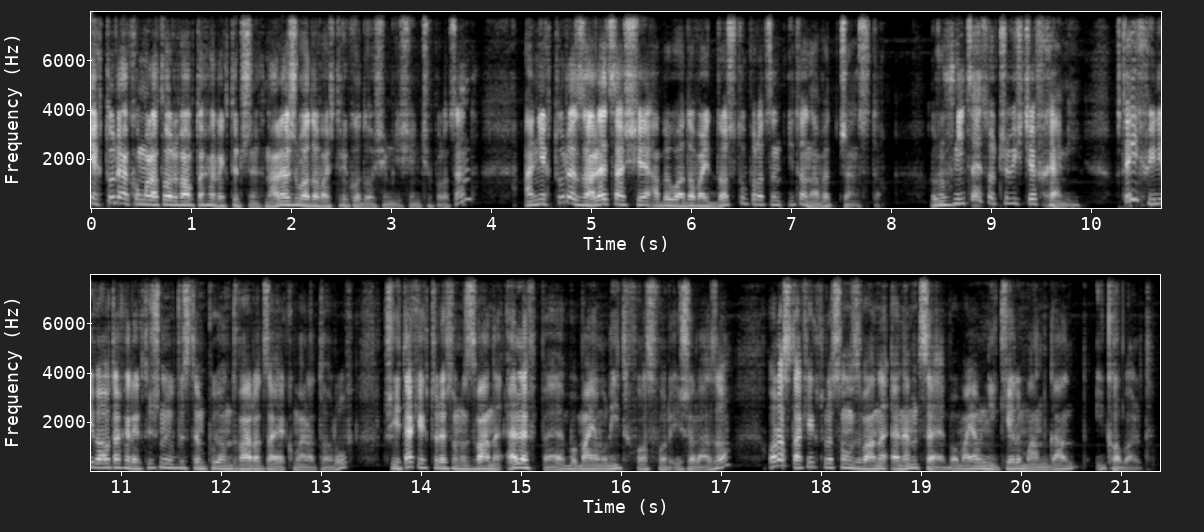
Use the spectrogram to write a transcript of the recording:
niektóre akumulatory w autach elektrycznych należy ładować tylko do 80%, a niektóre zaleca się, aby ładować do 100% i to nawet często. Różnica jest oczywiście w chemii. W tej chwili w autach elektrycznych występują dwa rodzaje akumulatorów, czyli takie, które są zwane LFP, bo mają lit, fosfor i żelazo, oraz takie, które są zwane NMC, bo mają nikiel, mangan i kobalt.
